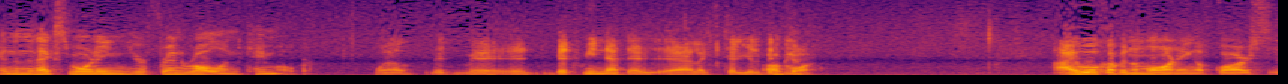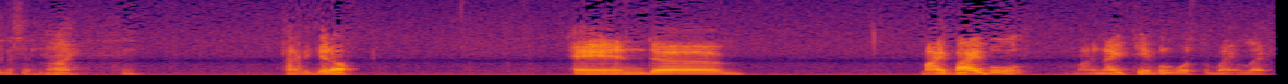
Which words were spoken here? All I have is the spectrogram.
And then the next morning, your friend Roland came over. Well, uh, between that, I'd like to tell you a little okay. bit more. I woke up in the morning, of course, and I said, my, hmm, time to get up. And uh, my Bible, my night table was to my left.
